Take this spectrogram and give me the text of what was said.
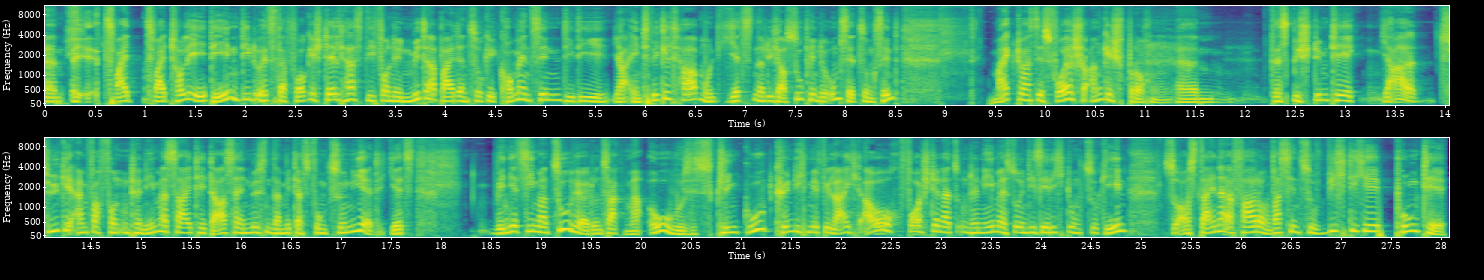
ähm, äh, zwei, zwei tolle Ideen, die du jetzt da vorgestellt hast, die von den Mitarbeitern so gekommen sind, die die ja entwickelt haben und jetzt natürlich auch super in der Umsetzung sind. Mike, du hast es vorher schon angesprochen, ähm, dass bestimmte ja, Züge einfach von Unternehmerseite da sein müssen, damit das funktioniert. Jetzt wenn jetzt jemand zuhört und sagt, oh, das klingt gut, könnte ich mir vielleicht auch vorstellen, als Unternehmer so in diese Richtung zu gehen. So aus deiner Erfahrung, was sind so wichtige Punkte,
